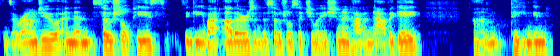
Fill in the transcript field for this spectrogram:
things around you. And then social piece, thinking about others and the social situation and how to navigate, um, taking in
